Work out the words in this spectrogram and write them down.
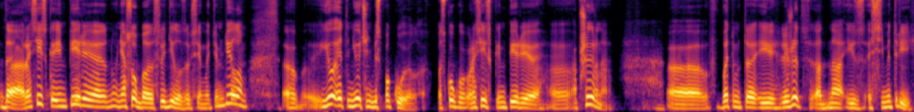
Да, Российская империя ну, не особо следила за всем этим делом, Э, ее это не очень беспокоило, поскольку Российская империя э, обширна, э, в этом-то и лежит одна из асимметрий.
